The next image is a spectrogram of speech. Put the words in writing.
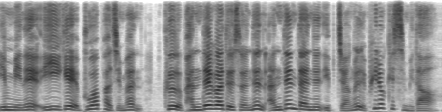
인민의 이익에 부합하지만 그 반대가 돼서는 안 된다는 입장을 피력했습니다.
